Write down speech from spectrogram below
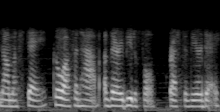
Namaste. Go off and have a very beautiful rest of your day.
